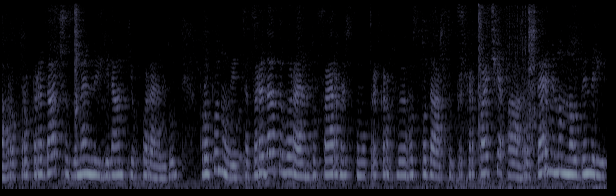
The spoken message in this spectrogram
Агро про передачу земельної ділянки в оренду, пропонується передати в оренду фермерському господарству Прикарпаття Агро терміном на один рік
